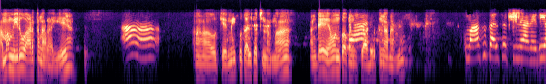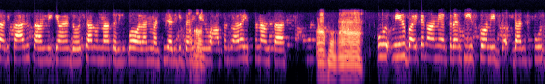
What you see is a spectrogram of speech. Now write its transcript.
అమ్మ మీరు వాడుతున్నారా అవి ఓకే. మీకు కలిసి వచ్చిందమ్మా? అంటే ఏమనుకోకండి ఇట్లా అడుగుతున్నానని. మాకు కలిసి వచ్చింది అనేది అది కాదు సార్. మీకు ఏమైనా దోషాలు ఉన్నా తొలగిపోవాలని మంచి జరిగిద్దని. మేము ఆఫర్ ద్వారా ఇస్తున్నాం సార్. మీరు బయట కానీ ఎక్కడైనా తీసుకొని దానికి పూజ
